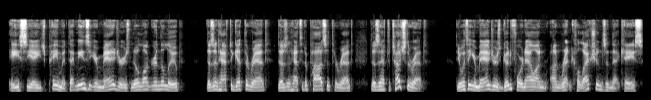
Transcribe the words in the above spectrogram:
ACH payment. That means that your manager is no longer in the loop, doesn't have to get the rent, doesn't have to deposit the rent, doesn't have to touch the rent. The only thing your manager is good for now on, on rent collections in that case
